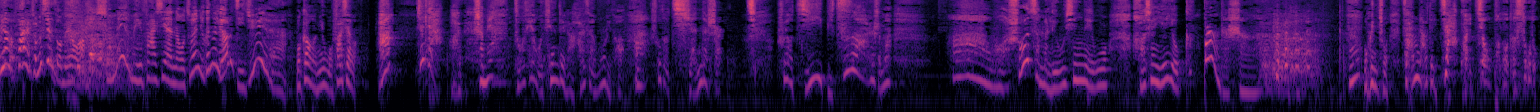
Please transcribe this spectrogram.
么样？发现什么线索没有啊？什么也没发现呢。我昨天就跟他聊了几句。我告诉你，我发现了啊！真的？什么呀？昨天我听这俩孩子在屋里头啊，说到钱的事儿，说要集一笔资啊，是什么？啊！我说怎么刘星那屋好像也有钢镚的声啊？嗯，我跟你说，咱们俩得加快交朋友的速度。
